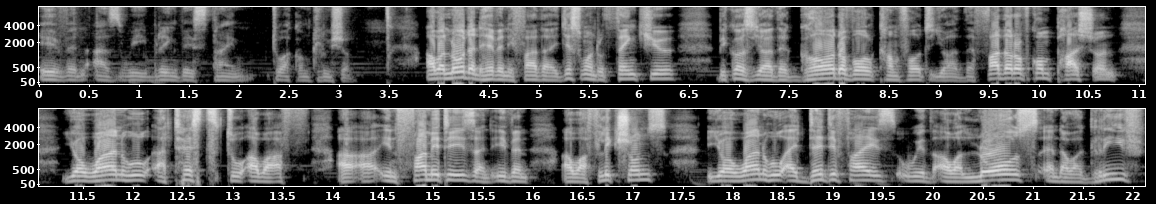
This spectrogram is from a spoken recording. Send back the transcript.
even as we bring this time to a conclusion. Our Lord and Heavenly Father, I just want to thank you because you are the God of all comfort. You are the Father of compassion. You're one who attests to our uh, infirmities and even our afflictions. You're one who identifies with our loss and our grief.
